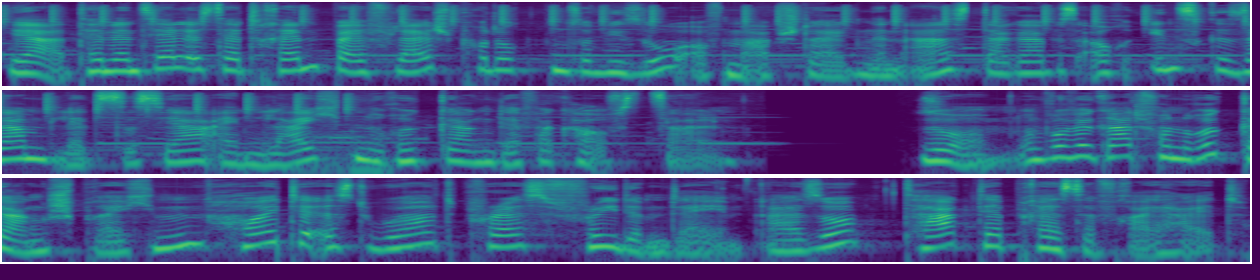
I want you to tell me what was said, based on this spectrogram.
Ja, tendenziell ist der Trend bei Fleischprodukten sowieso auf dem absteigenden Ast. Da gab es auch insgesamt letztes Jahr einen leichten Rückgang der Verkaufszahlen. So, und wo wir gerade von Rückgang sprechen, heute ist World Press Freedom Day, also Tag der Pressefreiheit.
